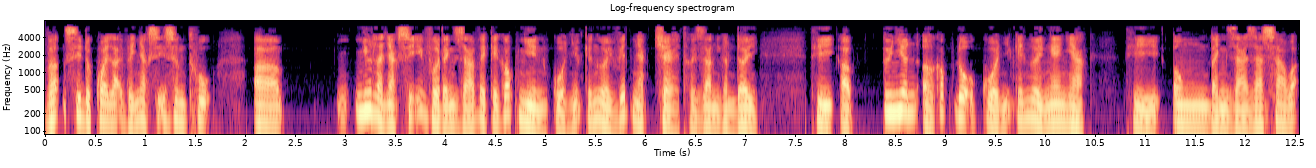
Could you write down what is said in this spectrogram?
Vâng, xin được quay lại với nhạc sĩ Dương Thụ. À, như là nhạc sĩ vừa đánh giá về cái góc nhìn của những cái người viết nhạc trẻ thời gian gần đây, thì à, tuy nhiên ở góc độ của những cái người nghe nhạc, thì ông đánh giá ra sao ạ?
